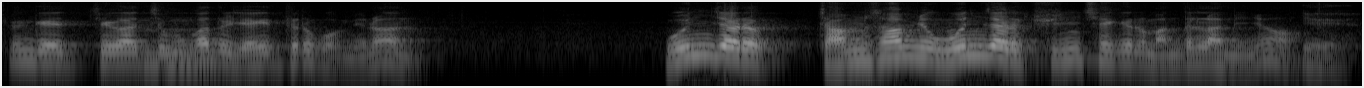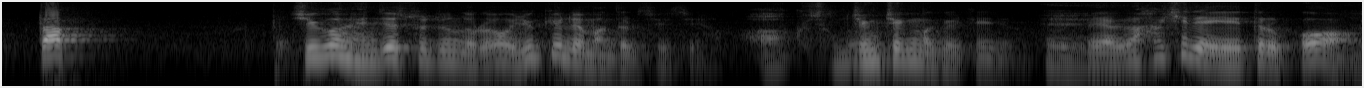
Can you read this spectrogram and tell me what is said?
그러니까 제가 전문가들 얘기 들어보면은 원자력 잠수함용 원자력 추진 체계를 만들려면요 예. 딱 지금 현재 수준으로 6개월에 만들 수 있어요. 아, 그 정도? 정책만 결정해요. 예. 예. 확실히 얘기 들었고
